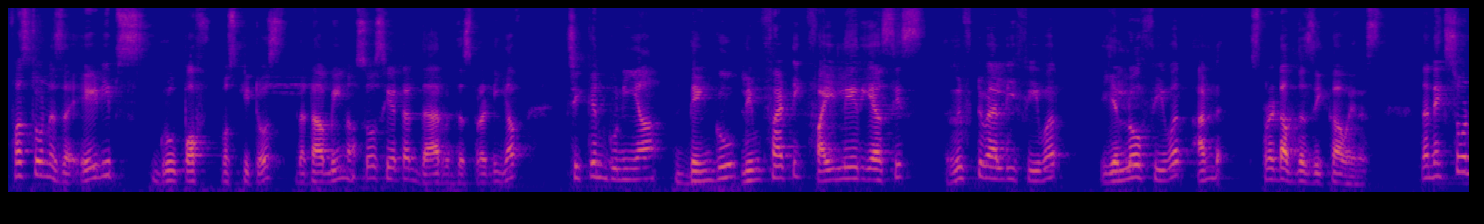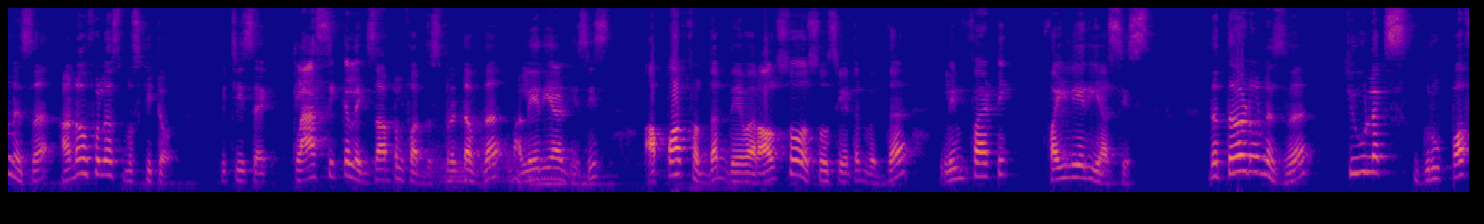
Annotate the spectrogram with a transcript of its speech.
First one is the Aedes group of mosquitoes that have been associated there with the spreading of chikungunya, dengue, lymphatic filariasis, Rift Valley fever, yellow fever and spread of the Zika virus. The next one is the Anopheles mosquito which is a classical example for the spread of the malaria disease. Apart from that, they were also associated with the lymphatic filariasis. The third one is the Culex group of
